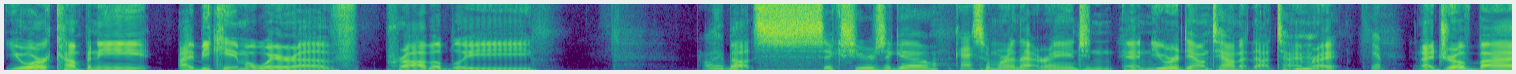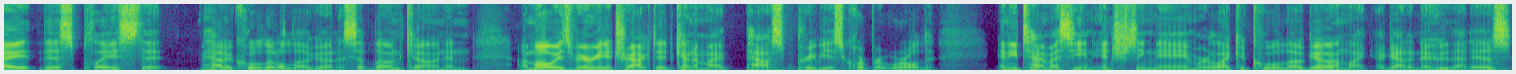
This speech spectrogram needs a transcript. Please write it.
Your company, I became aware of probably probably about six years ago, Okay. somewhere in that range, and and you were downtown at that time, Mhm. right? Yep. And I drove by this place that had a cool little logo and it said Lone Cone, and I'm always very attracted, kind of my past previous corporate world. Anytime I see an interesting name or like a cool logo, I'm like, I got to know who that is.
